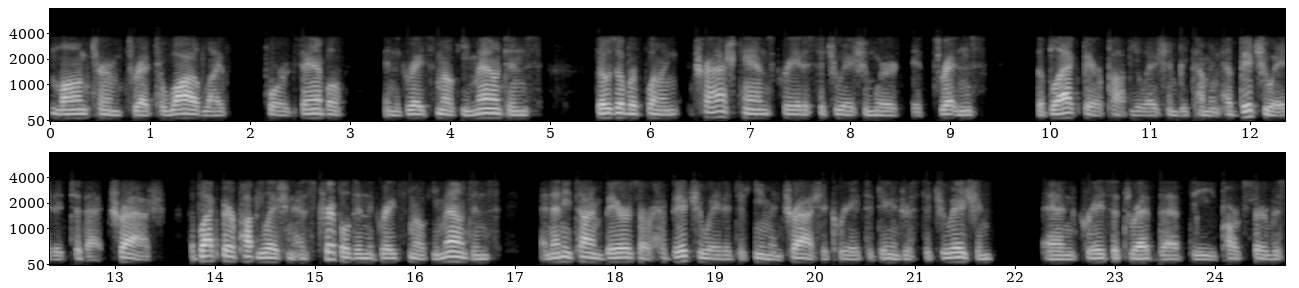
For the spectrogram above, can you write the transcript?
long term threat to wildlife. For example, in the Great Smoky Mountains, those overflowing trash cans create a situation where it threatens the black bear population becoming habituated to that trash. The black bear population has tripled in the Great Smoky Mountains, and anytime bears are habituated to human trash, it creates a dangerous situation and creates a threat that the Park Service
